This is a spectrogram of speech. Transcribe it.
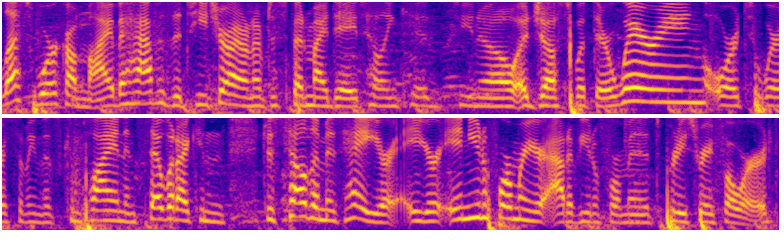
less work on my behalf as a teacher. I don't have to spend my day telling kids to, you know, adjust what they're wearing or to wear something that's compliant. Instead, what I can just tell them is, hey, you're you're in uniform or you're out of uniform, and it's pretty straightforward.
